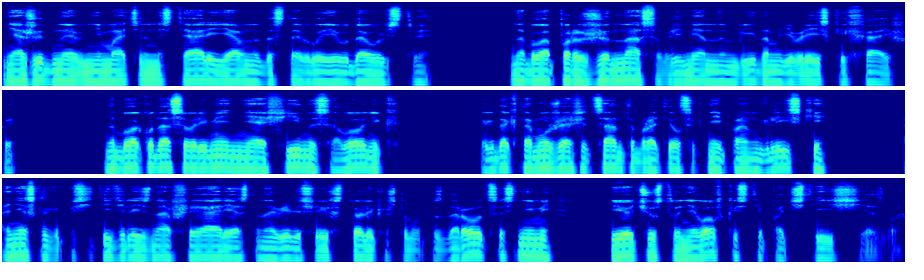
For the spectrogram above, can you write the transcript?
Неожиданная внимательность Ари явно доставила ей удовольствие. Она была поражена современным видом еврейской Хайфы. Она была куда современнее Афины, Салоник. Когда к тому же официант обратился к ней по-английски, а несколько посетителей, знавшие Ари, остановились у их столика, чтобы поздороваться с ними, ее чувство неловкости почти исчезло.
